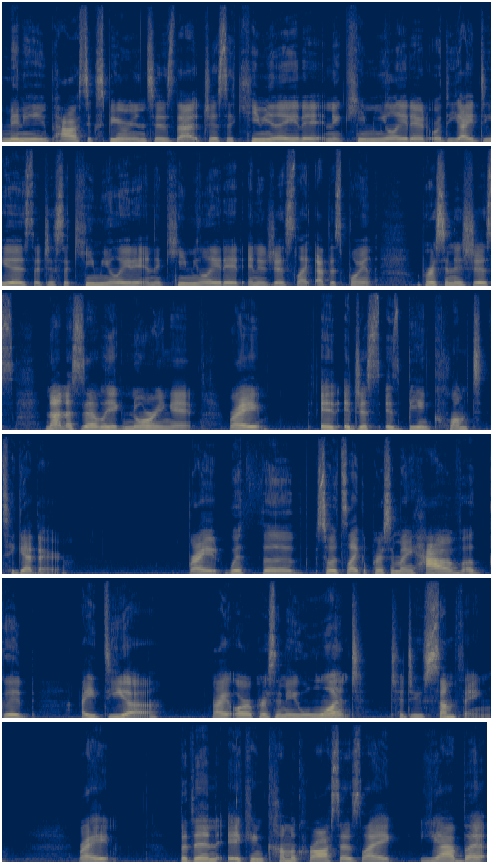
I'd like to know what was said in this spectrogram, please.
many past experiences that just accumulated and accumulated or the ideas that just accumulated and accumulated and it just like at this point the person is just not necessarily ignoring it, right? It it just is being clumped together. Right? With the so it's like a person might have a good idea, right? Or a person may want to do something, right? But then it can come across as like yeah but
